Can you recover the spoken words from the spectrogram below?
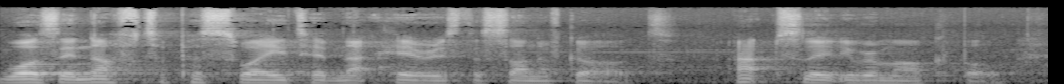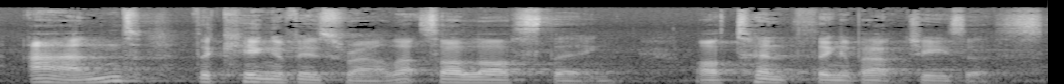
was enough to persuade him that here is the Son of God. Absolutely remarkable. And the King of Israel. That's our last thing, our tenth thing about Jesus.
